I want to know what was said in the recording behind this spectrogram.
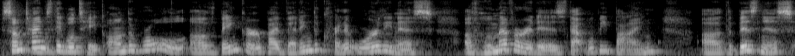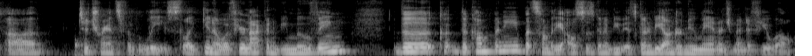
Sometimes they will take on the role of banker by vetting the credit worthiness of whomever it is that will be buying uh, the business uh, to transfer the lease. Like you know, if you're not going to be moving the the company, but somebody else is going to be it's going to be under new management, if you will.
